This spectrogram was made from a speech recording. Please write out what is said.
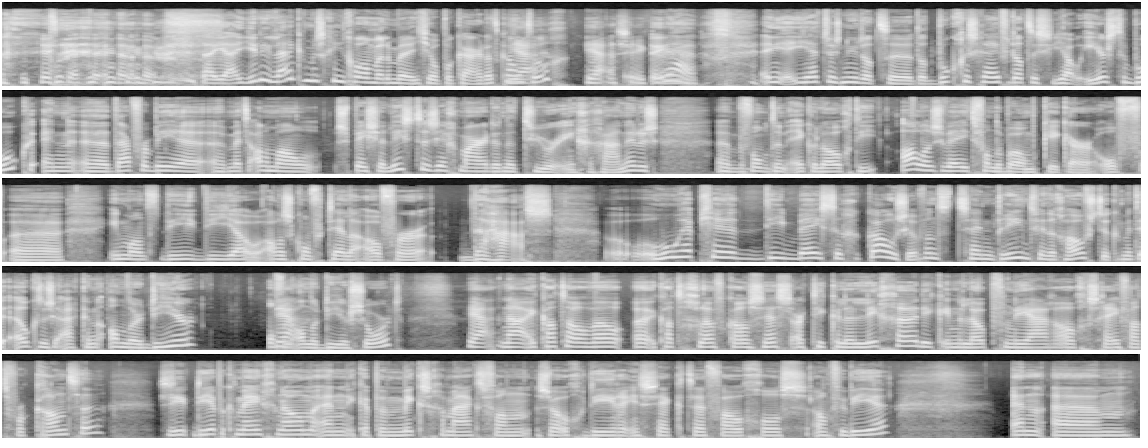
nou ja, jullie lijken misschien gewoon wel een beetje op elkaar. Dat kan ja. toch? Ja, zeker. Ja. En je, hebt dus nu dat, uh, dat boek geschreven. Dat is jouw eerste boek. En uh, daarvoor ben je uh, met allemaal specialisten zeg maar de natuur ingegaan. Hè? Dus bijvoorbeeld een ecoloog die alles weet van de boomkikker. Of iemand die, die jou alles kon vertellen over de haas. Hoe heb je die beesten gekozen? Want het zijn 23 hoofdstukken met elk dus eigenlijk een ander dier of ja. een ander diersoort. Ja, nou, ik had al wel, uh, ik had geloof ik al zes artikelen liggen die ik in de loop van de jaren al geschreven had voor kranten. Dus die, die heb ik meegenomen en ik heb een mix gemaakt van zoogdieren, insecten, vogels, amfibieën. En um,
